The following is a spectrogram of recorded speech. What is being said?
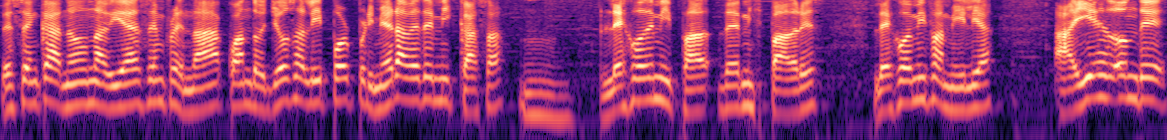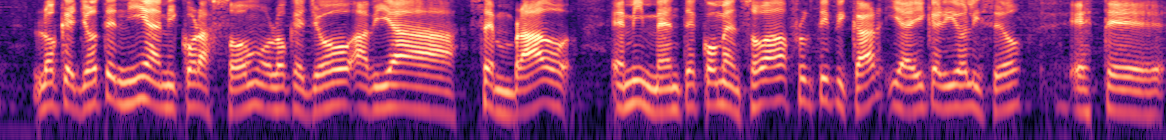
desencadenó una vida desenfrenada cuando yo salí por primera vez de mi casa, Mm. lejos de, mi pa- de mis padres, lejos de mi familia. Ahí es donde lo que yo tenía en mi corazón o lo que yo había sembrado en mi mente comenzó a fructificar y ahí, querido Eliseo, este,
